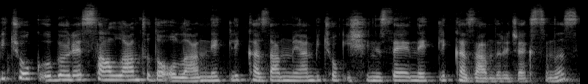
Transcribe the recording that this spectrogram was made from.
Birçok böyle sallantıda olan, netlik kazanmayan birçok işinize netlik kazandıracaksınız.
